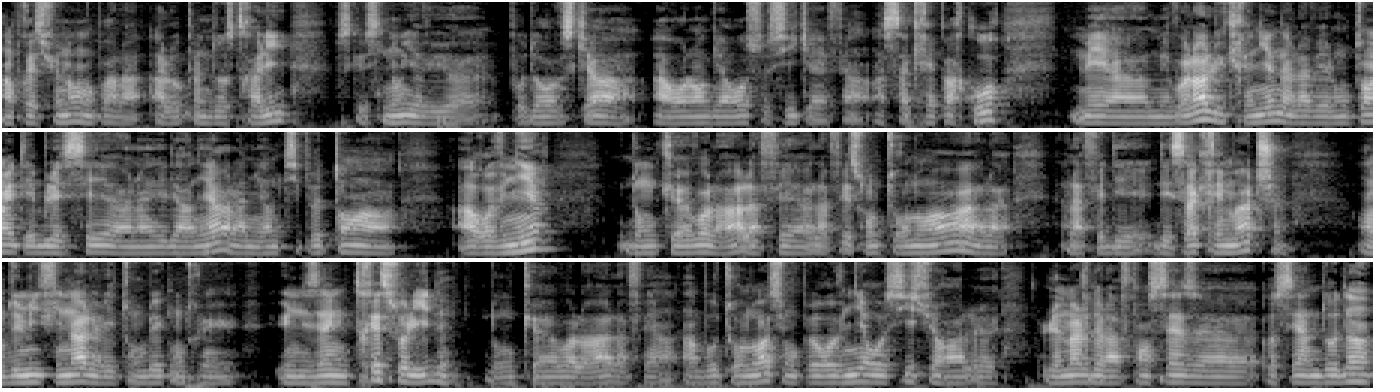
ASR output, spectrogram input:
impressionnant. On parle à, l'Open d'Australie, parce que sinon il y a eu Podorowska à Roland Garros aussi qui avait fait un sacré parcours. Mais, euh, mais voilà, l'Ukrainienne, elle avait longtemps été blessée euh, l'année dernière. Elle a mis un petit peu de temps à, revenir. Donc euh, voilà, elle a, fait, elle a fait son tournoi, elle a, fait des, sacrés matchs. En demi-finale, elle est tombée contre une, Zeng très solide. Donc voilà, elle a fait un, beau tournoi. Si on peut revenir aussi sur le, match de la Française Océane Dodin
